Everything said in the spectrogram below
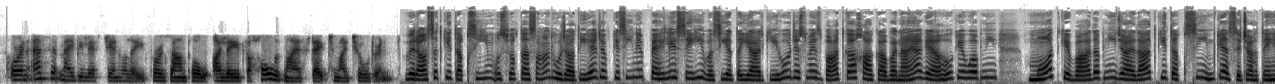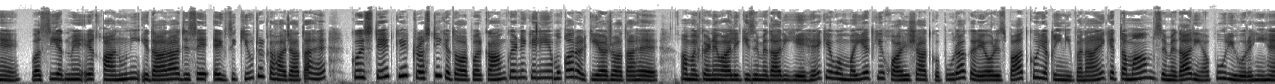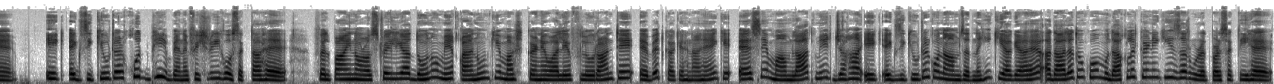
or an asset may be left generally. For example, I leave the whole of my estate to my children. وراثت کی تقسیم اس وقت آسان ہو جاتی ہے جب کسی نے پہلے سے ہی وصیت تیار کی ہو جس میں اس بات کا خاکہ بنایا گیا ہو کہ وہ اپنی موت کے بعد اپنی جائیداد کی تقسیم کیسے چاہتے ہیں وسیعت میں ایک قانونی ادارہ جسے ایگزیکیوٹر کہا جاتا ہے، کو اسٹیٹ کے ٹرسٹی کے طور پر کام کرنے کے لیے مقرر کیا جاتا ہے۔ عمل کرنے والے کی ذمہ داری یہ ہے کہ وہ میت کی خواہشات کو پورا کرے اور اس بات کو یقینی بنائے کہ تمام ذمہ داریاں پوری ہو رہی ہیں۔ ایک ایگزیکیوٹر خود بھی بینیفیشری ہو سکتا ہے۔ فلپائن اور آسٹریلیا دونوں میں قانون کی مشق کرنے والے فلورانٹے ایبٹ کا کہنا ہے کہ ایسے معاملات میں جہاں ایک ایگزیکیوٹر کو نامزد نہیں کیا گیا ہے، عدالتوں کو مداخلت کرنے کی ضرورت پڑ سکتی ہے۔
